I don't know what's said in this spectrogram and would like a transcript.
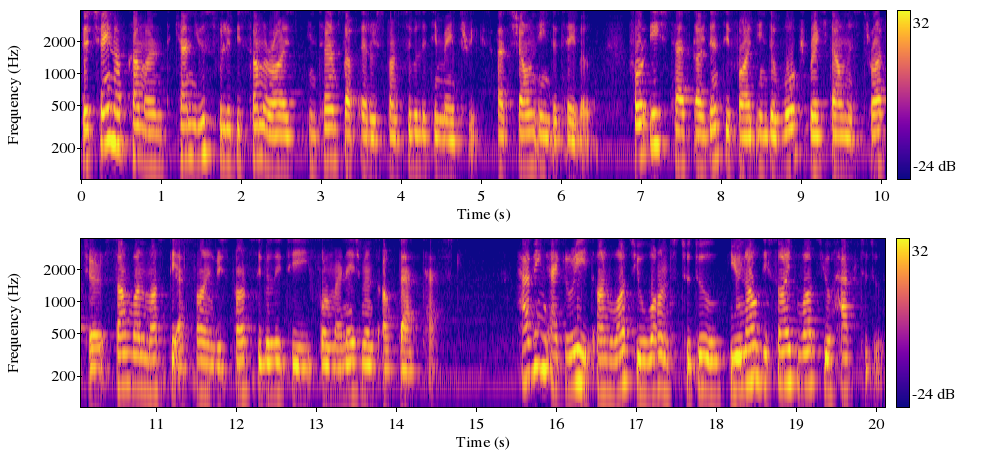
The chain of command can usefully be summarized in terms of a responsibility matrix as shown in the table. For each task identified in the work breakdown structure, someone must be assigned responsibility for management of that task. Having agreed on what you want to do, you now decide what you have to do.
